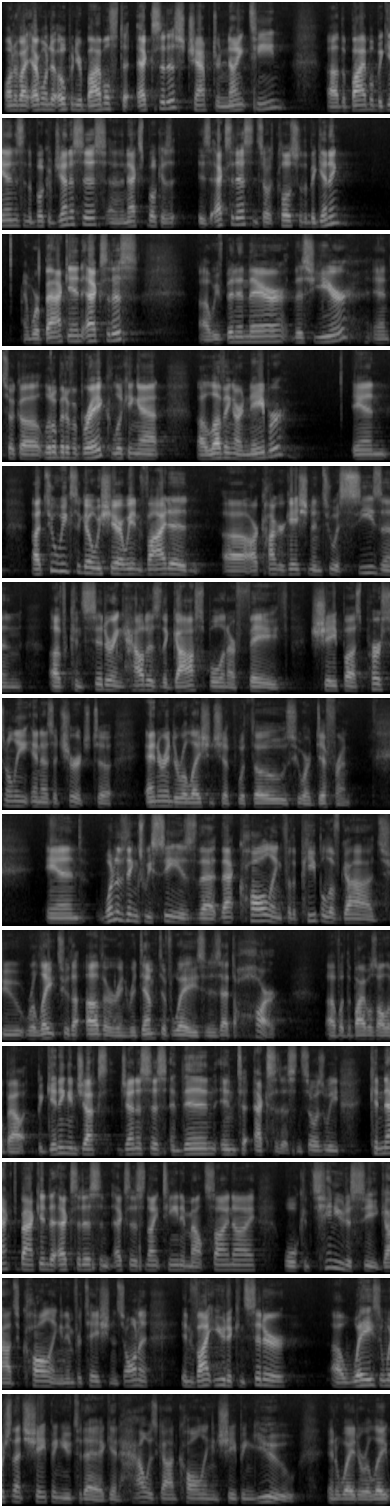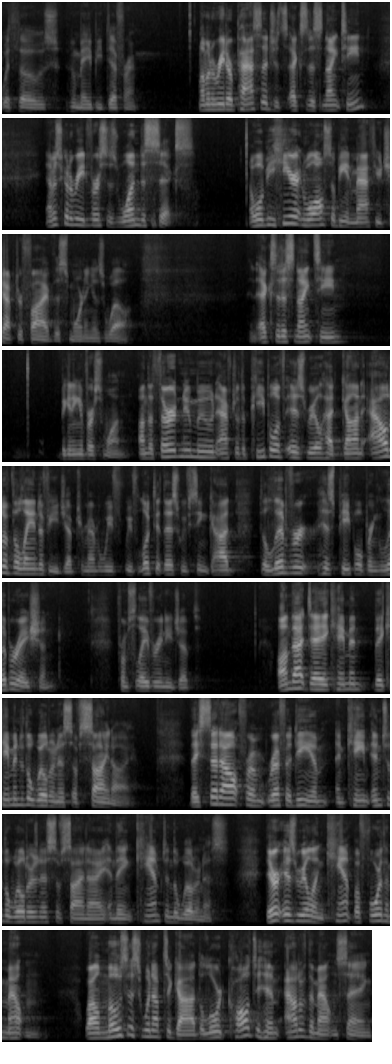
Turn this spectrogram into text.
I want to invite everyone to open your Bibles to Exodus chapter 19. Uh, the Bible begins in the book of Genesis, and the next book is, is Exodus, and so it's close to the beginning. And we're back in Exodus. Uh, we've been in there this year and took a little bit of a break looking at uh, loving our neighbor. And uh, two weeks ago, we shared, we invited uh, our congregation into a season of considering how does the gospel and our faith shape us personally and as a church to enter into relationship with those who are different. And one of the things we see is that that calling for the people of God to relate to the other in redemptive ways is at the heart of what the Bible's all about, beginning in Genesis and then into Exodus. And so as we connect back into Exodus and Exodus 19 in Mount Sinai, we'll continue to see God's calling and invitation. And so I want to invite you to consider uh, ways in which that's shaping you today. Again, how is God calling and shaping you in a way to relate with those who may be different? I'm going to read our passage. It's Exodus 19. I'm just going to read verses 1 to 6. And we'll be here and we'll also be in Matthew chapter 5 this morning as well. In Exodus 19, beginning in verse 1. On the third new moon, after the people of Israel had gone out of the land of Egypt, remember, we've, we've looked at this, we've seen God deliver his people, bring liberation from slavery in Egypt. On that day, came in, they came into the wilderness of Sinai. They set out from Rephidim and came into the wilderness of Sinai, and they encamped in the wilderness. There Israel encamped before the mountain. While Moses went up to God, the Lord called to him out of the mountain, saying,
